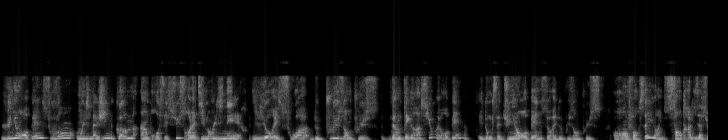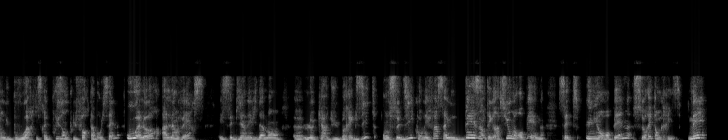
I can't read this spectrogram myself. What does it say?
l'Union européenne, souvent, on l'imagine comme un processus relativement linéaire. Il y aurait soit de plus en plus d'intégration européenne, et donc cette Union européenne serait de plus en plus renforcée, il y aura une centralisation du pouvoir qui serait de plus en plus forte à Bruxelles, ou alors, à l'inverse, et c'est bien évidemment euh, le cas du Brexit, on se dit qu'on est face à une désintégration européenne. Cette Union européenne serait en crise. Mais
